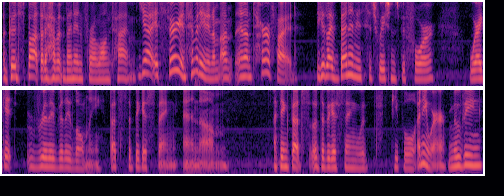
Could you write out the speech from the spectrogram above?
a good spot that I haven't been in for a long time. Yeah, it's very intimidating I'm, I'm, and I'm terrified because I've been in these situations before where I get really, really lonely. That's the biggest thing. And um, I think that's the biggest thing with people anywhere. Moving,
